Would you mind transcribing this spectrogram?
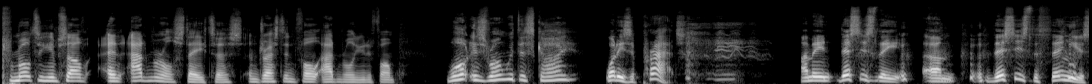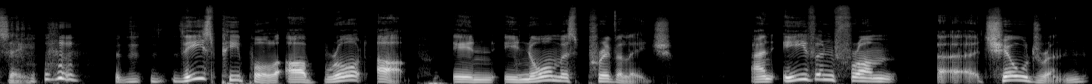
promoting himself an admiral status and dressed in full admiral uniform? What is wrong with this guy? Well, he's a prat. I mean, this is the um, this is the thing you see. th- these people are brought up in enormous privilege, and even from uh, children,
